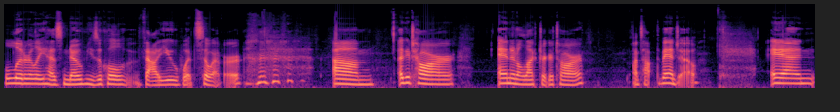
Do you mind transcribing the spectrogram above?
literally has no musical value whatsoever. um, a guitar and an electric guitar on top of the banjo. And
